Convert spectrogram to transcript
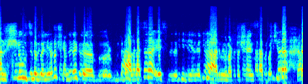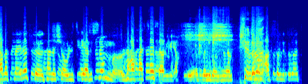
ანუ შეუძლებელია რომ შემდეგ რაღაცა ეს დიდი ენერგია არ მიმართოს შენ საქმეში და რაღაცნაირად დანაშაულიც კი არის რომ რაღაცას არ მიახსოვს მგონია. რომ აბსოლუტურად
